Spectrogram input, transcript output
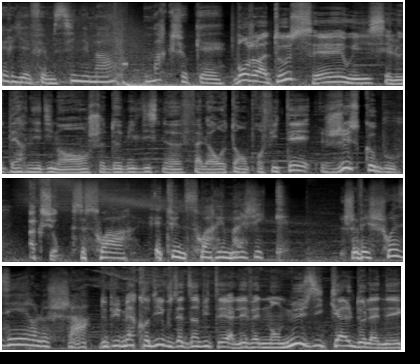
Chérie FM Cinéma, Marc Choquet. Bonjour à tous, et oui, c'est le dernier dimanche 2019, alors autant en profiter jusqu'au bout. Action Ce soir est une soirée magique. Je vais choisir le chat. Depuis mercredi, vous êtes invité à l'événement musical de l'année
